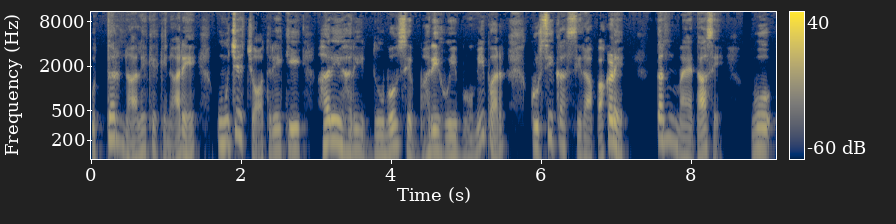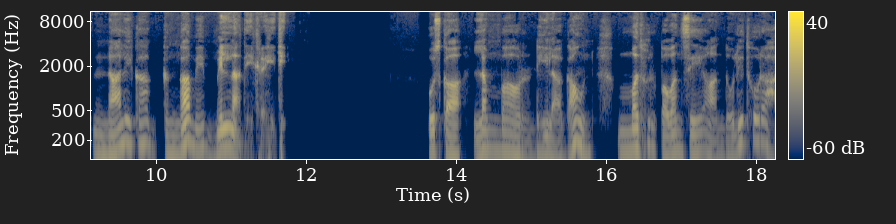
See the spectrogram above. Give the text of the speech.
उत्तर नाले के किनारे ऊँचे चौतरे की हरी हरी दूबों से भरी हुई भूमि पर कुर्सी का सिरा पकड़े तन्मयता से वो नाले का गंगा में मिलना देख रही थी। उसका लंबा और ढीला गाउन मधुर पवन से आंदोलित हो रहा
